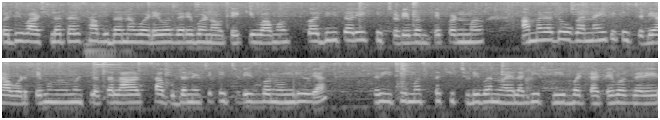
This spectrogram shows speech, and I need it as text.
कधी वाटलं तर साबुदाणा वडे वगैरे बनवते किंवा मग कधीतरी खिचडी बनते. पण मग आम्हाला दोघांनाही ती खिचडी आवडते. म्हणून म्हटलं चला आज साबुदाण्याची खिचडीच बनवून घेऊया. तर इथे मस्त खिचडी बनवायला घेतली बटाटे वगैरे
